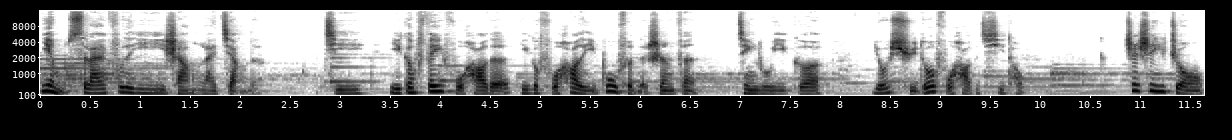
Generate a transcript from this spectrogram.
叶姆斯莱夫的意义上来讲的，即一个非符号的一个符号的一部分的身份进入一个有许多符号的系统。这是一种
